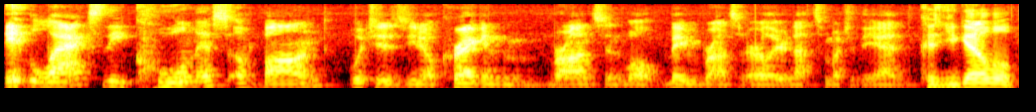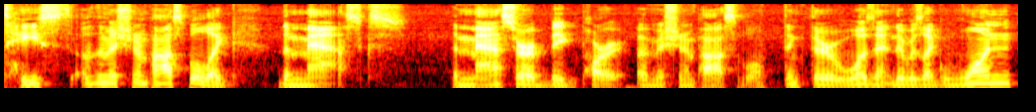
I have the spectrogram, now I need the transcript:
It lacks the coolness of Bond, which is you know Craig and Bronson. Well, maybe Bronson earlier, not so much at the end. because you get a little taste of the Mission Impossible, like the masks. The masks are a big part of Mission Impossible. I think there wasn't. There was like one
